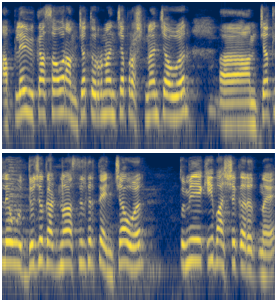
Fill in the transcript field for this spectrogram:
आपल्या विकासावर आमच्या तरुणांच्या प्रश्नांच्यावर आमच्यातले उद्योजक घडणार असतील तर त्यांच्यावर तुम्ही एकही भाष्य करत नाही.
